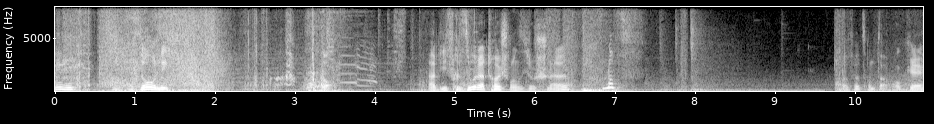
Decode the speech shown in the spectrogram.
Oh, so nicht. Ah, die Frisur, da täuscht man sich so schnell. Fluff. Da fällt's runter. Okay.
